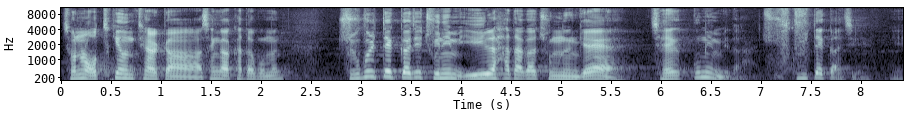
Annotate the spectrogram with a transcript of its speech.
저는 어떻게 은퇴할까 생각하다 보면 죽을 때까지 주님 일하다가 죽는 게 제 꿈입니다. 죽을 때까지. 예.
